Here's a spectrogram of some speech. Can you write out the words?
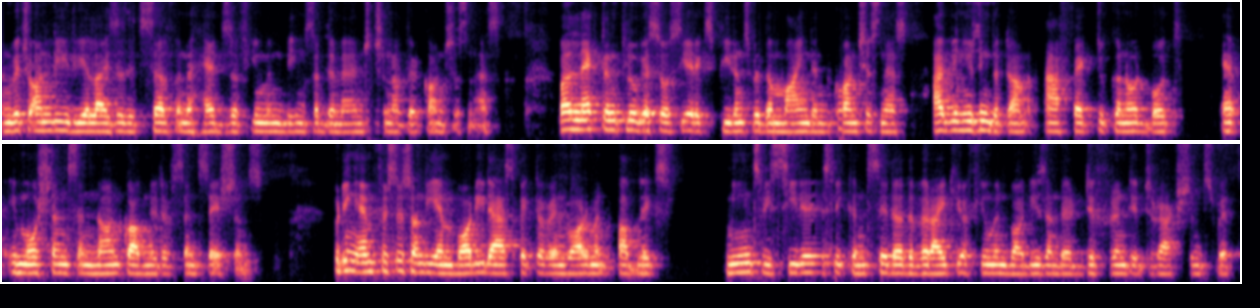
and which only realizes itself in the heads of human beings, a dimension of their consciousness. While Negt and Klug associate experience with the mind and consciousness, I've been using the term affect to connote both emotions and non-cognitive sensations. Putting emphasis on the embodied aspect of environment publics means we seriously consider the variety of human bodies and their different interactions with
